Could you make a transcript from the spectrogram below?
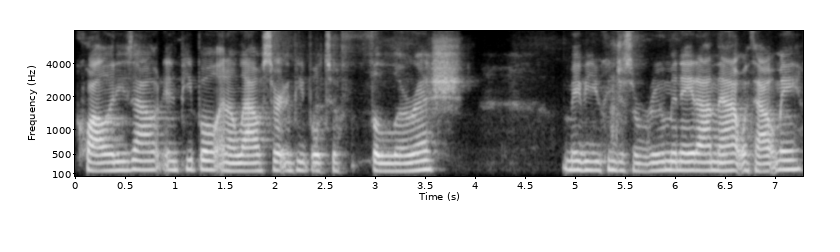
qualities out in people and allow certain people to flourish. Maybe you can just ruminate on that without me.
